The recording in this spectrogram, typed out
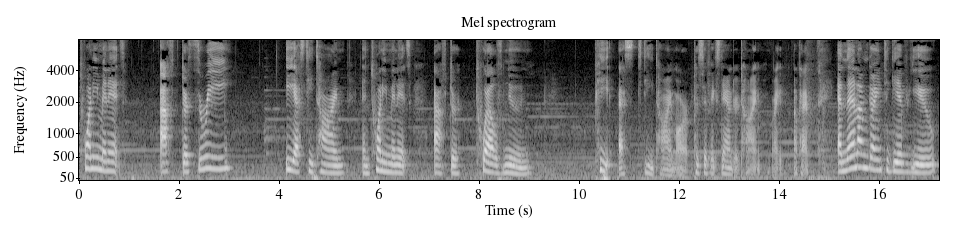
20 minutes after 3 EST time and 20 minutes after 12 noon PST time or Pacific Standard Time, right? Okay. And then I'm going to give you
